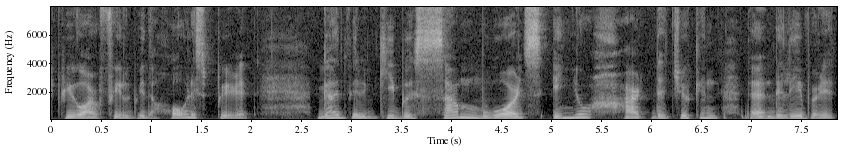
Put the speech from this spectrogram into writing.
if you are filled with the Holy Spirit, God will give you some words in your heart that you can uh, deliver it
